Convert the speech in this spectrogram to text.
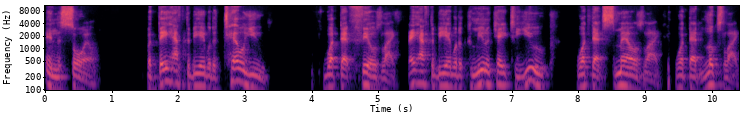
in the soil, but they have to be able to tell you what that feels like. They have to be able to communicate to you what that smells like, what that looks like.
